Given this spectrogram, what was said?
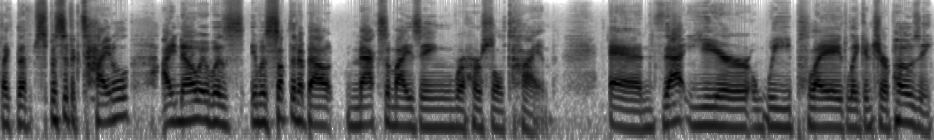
like the specific title i know it was it was something about maximizing rehearsal time and that year we played lincolnshire posy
